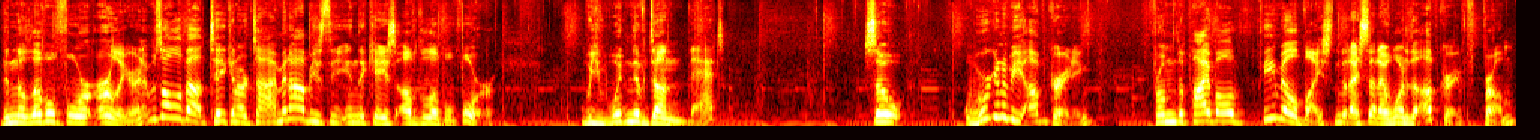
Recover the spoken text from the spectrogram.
than the level 4 earlier, and it was all about taking our time, and obviously in the case of the level 4, we wouldn't have done that. So, we're going to be upgrading from the piebald female bison that I said I wanted to upgrade from,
